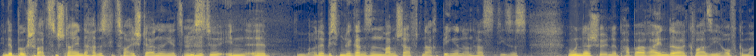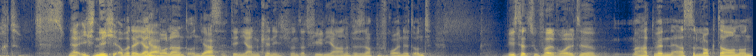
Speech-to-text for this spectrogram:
in der Burg Schwarzenstein, da hattest du zwei Sterne, jetzt bist du in äh, oder bist mit der ganzen Mannschaft nach Bingen und hast dieses wunderschöne Papareien da quasi aufgemacht. Ja, ich nicht, aber der Jan Ja. Bolland und Ja. den Jan kenne ich schon seit vielen Jahren und wir sind auch befreundet und wie es der Zufall wollte, hatten wir den ersten Lockdown und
